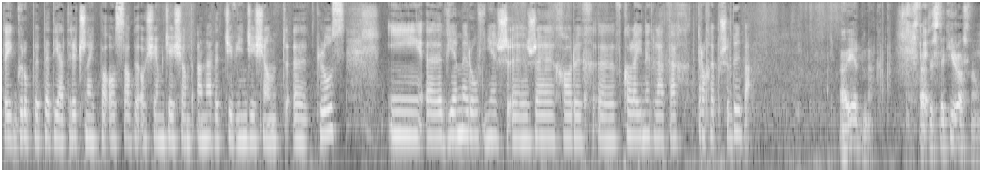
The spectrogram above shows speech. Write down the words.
tej grupy pediatrycznej po osoby 80, a nawet 90 e, plus. I e, wiemy również, e, że chorych w kolejnych latach trochę przybywa. A jednak. Statystyki rosną.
